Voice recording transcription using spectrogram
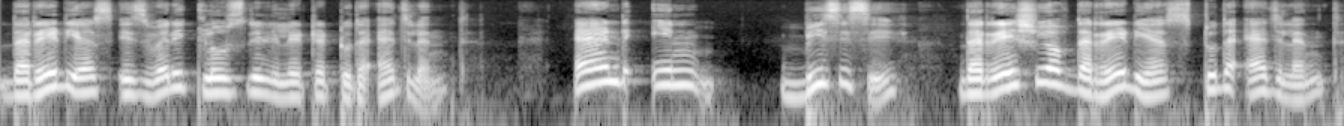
the radius is very closely related to the edge length. And in BCC, the ratio of the radius to the edge length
